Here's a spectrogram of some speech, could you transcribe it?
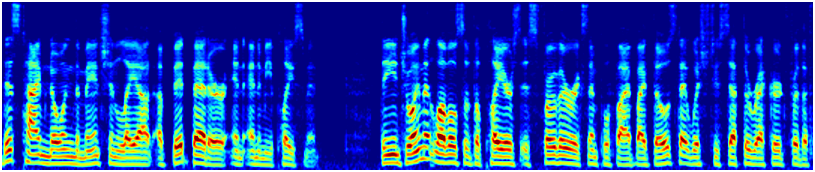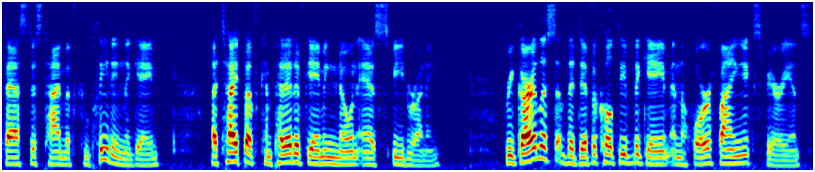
this time knowing the mansion layout a bit better and enemy placement. The enjoyment levels of the players is further exemplified by those that wish to set the record for the fastest time of completing the game, a type of competitive gaming known as speedrunning. Regardless of the difficulty of the game and the horrifying experience,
